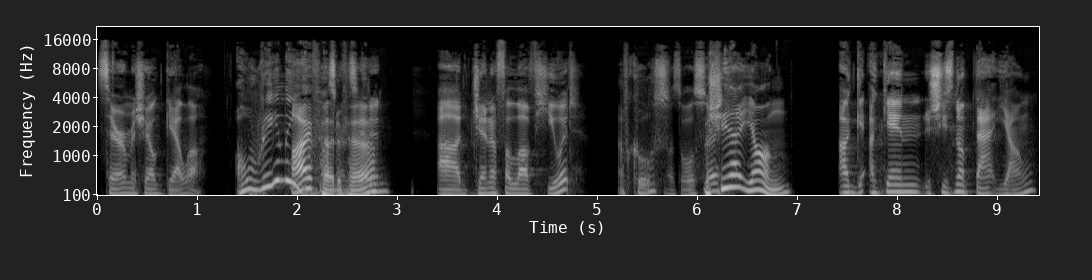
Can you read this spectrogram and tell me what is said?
Sarah Michelle Gellar. Oh, really? I've heard of her. Uh, Jennifer Love Hewitt of course. was also. Was she that young? Ag- again, she's not that young.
